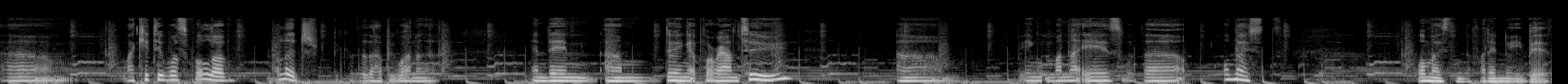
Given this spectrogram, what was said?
um, my kete was full of knowledge because of the hapu wānanga. And then um, doing it for round two, um, being mana airs with a almost, almost in the wharenui birth.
